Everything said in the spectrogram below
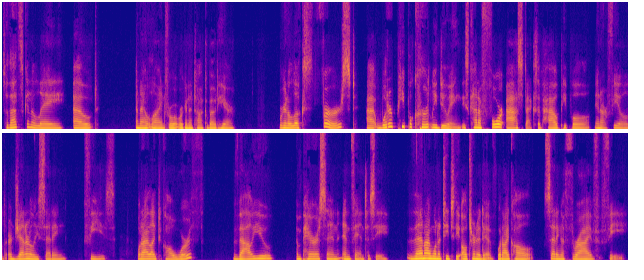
So that's going to lay out an outline for what we're going to talk about here. We're going to look first at what are people currently doing, these kind of four aspects of how people in our field are generally setting fees. What I like to call worth, value, comparison, and fantasy. Then I want to teach the alternative, what I call setting a thrive fee.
